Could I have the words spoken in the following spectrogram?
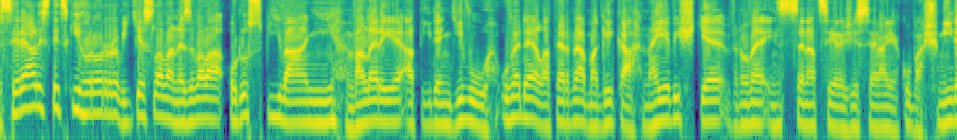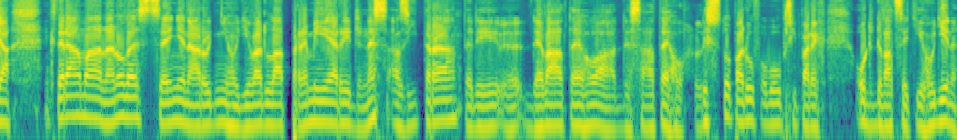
Surrealistický horor Vítězslava Nezvala o dospívání Valerie a týden divů uvede Laterna Magika na jeviště v nové inscenaci režiséra Jakuba Šmída, která má na nové scéně Národního divadla premiéry dnes a zítra, tedy 9. Eh, a 10. listopadu v obou případech od 20 hodin.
